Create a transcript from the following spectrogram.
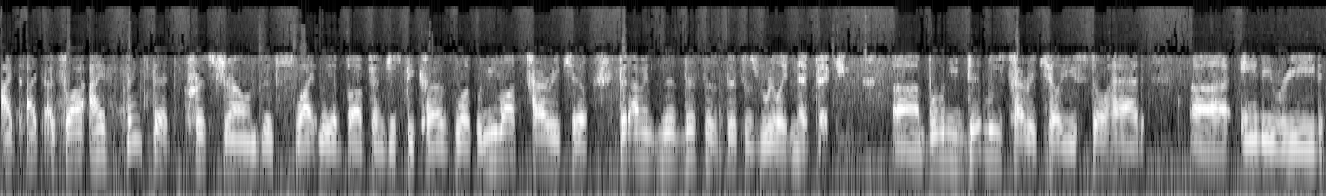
I, I, I, so I think that Chris Jones is slightly above him just because look when you lost Tyreek Hill, but I mean this is this is really nitpicking. Uh, but when you did lose Tyreek Hill, you still had uh, Andy Reid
